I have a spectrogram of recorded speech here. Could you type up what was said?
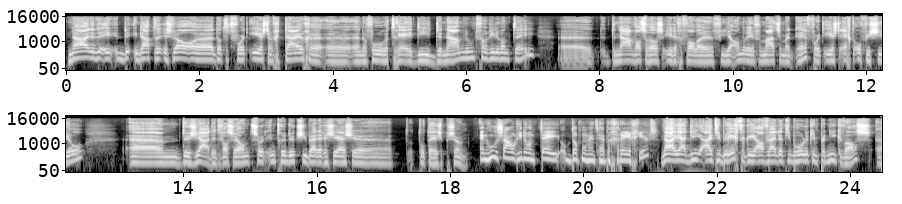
Nou, de, de, inderdaad is wel uh, dat het voor het eerst een getuige uh, naar voren treedt die de naam noemt van Ridwan T. Uh, de naam was wel eens eerder gevallen via andere informatie, maar hè, voor het eerst echt officieel. Um, dus ja, dit was wel een soort introductie bij de recherche uh, tot deze persoon. En hoe zou Ridwan T. op dat moment hebben gereageerd? Nou ja, die, uit die berichten kun je afleiden dat hij behoorlijk in paniek was. Uh,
